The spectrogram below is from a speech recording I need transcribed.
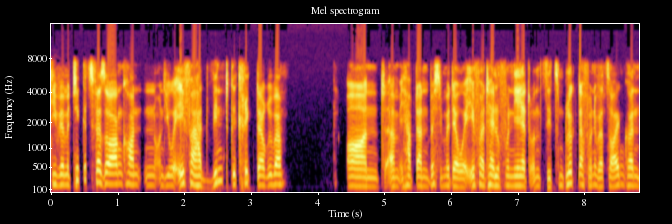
die wir mit Tickets versorgen konnten. Und die UEFA hat Wind gekriegt darüber. Und ähm, ich habe dann ein bisschen mit der UEFA telefoniert und sie zum Glück davon überzeugen können,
